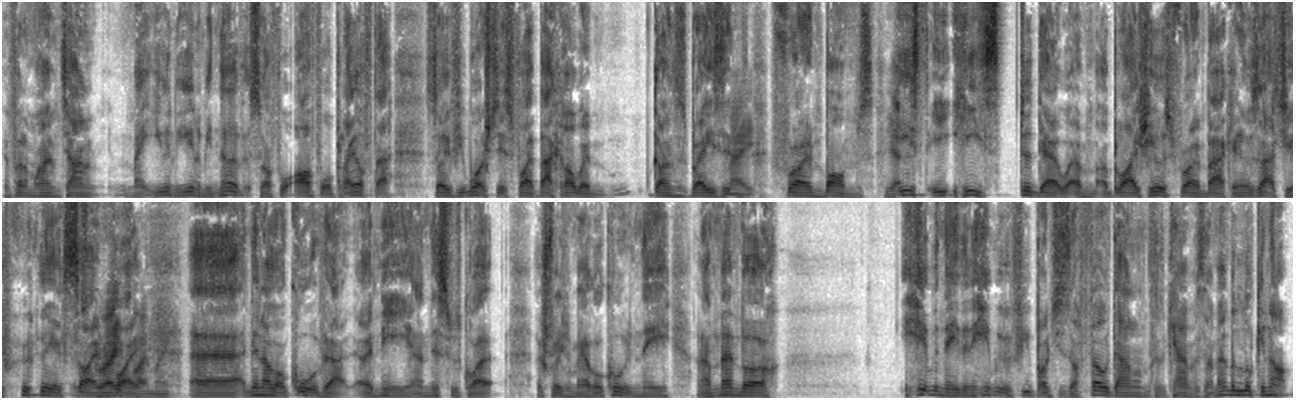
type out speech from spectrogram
in front of my hometown, mate. You're gonna you're gonna be nervous." So I thought I thought play off that. So if you watch this fight back, I went guns blazing, Mate. throwing bombs. Yeah. He's he, he stood there um, obliged. He was throwing back, and it was actually a really exciting great fight. fight, mate. Uh, and then I got caught with that uh, knee, and this was quite a strange one. I got caught with the knee, and I remember he hit me the knee, then he hit me with a few punches. I fell down onto the canvas. I remember looking up,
